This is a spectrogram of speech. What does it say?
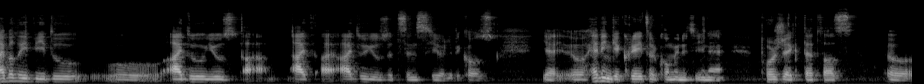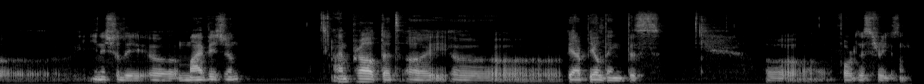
I believe we do. Uh, I do use. Uh, I, I, I do use it sincerely because, yeah, uh, having a creator community in a project that was uh, initially uh, my vision. I'm proud that I we are building this for this reason.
